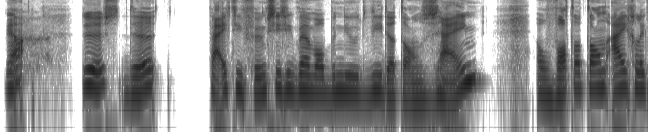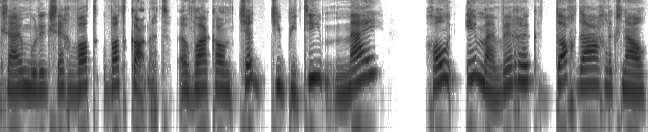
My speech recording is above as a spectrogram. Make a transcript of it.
Ja, dus de 15 functies. Ik ben wel benieuwd wie dat dan zijn. Of wat dat dan eigenlijk zijn, moet ik zeggen. Wat, wat kan het? Of waar kan ChatGPT mij gewoon in mijn werk dagdagelijks nou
